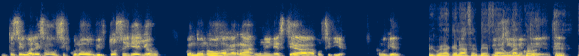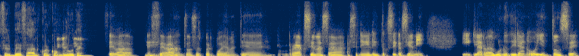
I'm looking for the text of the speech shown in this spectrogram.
Entonces, igual eso es un círculo virtuoso, diría yo, cuando uno agarra una inercia positiva. Como que. Recuerda que la cerveza es un alcohol, eh, cerveza alcohol con gluten. Cebada, es cebada, entonces el cuerpo obviamente reacciona a, ese nivel de intoxicación y, Y claro, algunos dirán, oye, entonces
